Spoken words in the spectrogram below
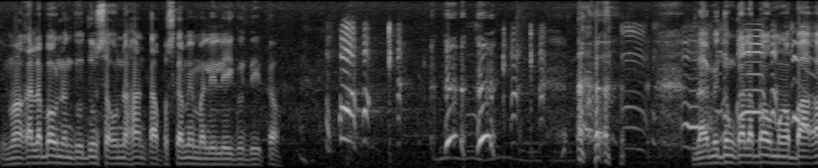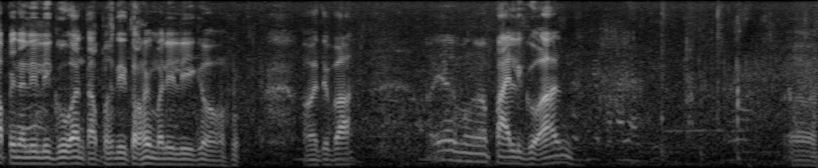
Yung mga kalabaw nandoon sa unahan tapos kami maliligo dito. Dami tong kalabaw, mga baka pinaliliguan tapos dito kami maliligo. o, di ba? Ayan mga paliguan. Uh,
